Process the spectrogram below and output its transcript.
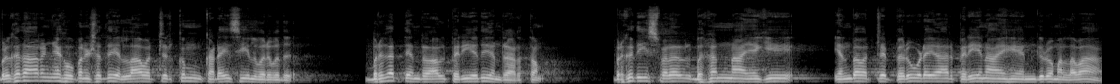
பிருகதாரண்யக உபனிஷத்து எல்லாவற்றிற்கும் கடைசியில் வருவது பிருகத் என்றால் பெரியது என்று அர்த்தம். பிருகதீஸ்வரர் பிருகநாயகி என்பவற்றை பெருவுடையார் பெரிய நாயகி என்கிறோம் அல்லவா?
